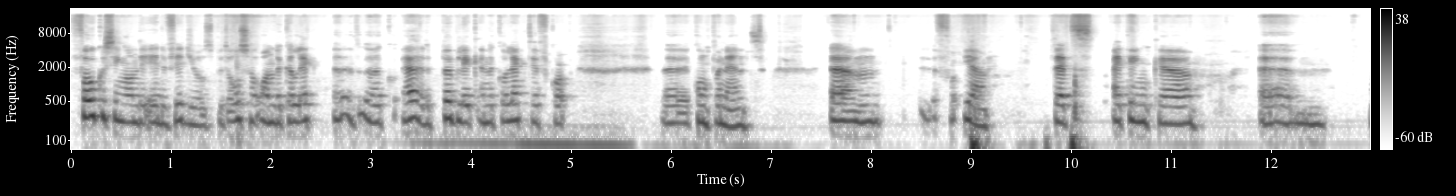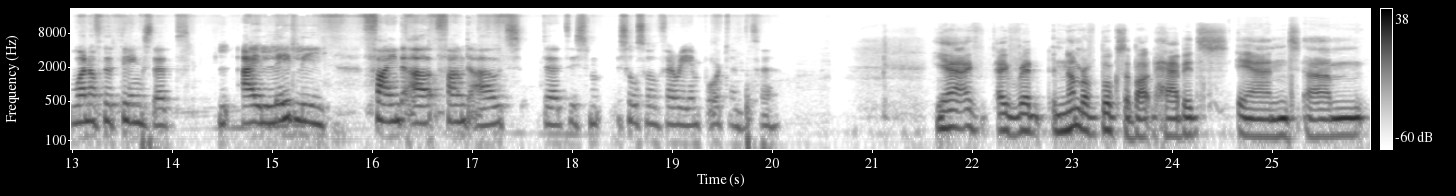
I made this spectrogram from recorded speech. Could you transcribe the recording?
focusing on the individuals but also on the collect uh, uh, uh the public and the collective co uh, component um, for, yeah that's i think uh, um, one of the things that I lately find out found out that is is also very important. Uh, yeah, I've I've read a number of books about habits, and um,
